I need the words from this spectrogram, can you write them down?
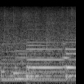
Música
